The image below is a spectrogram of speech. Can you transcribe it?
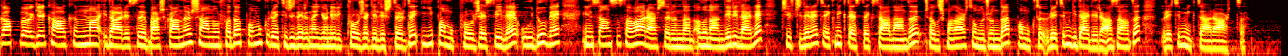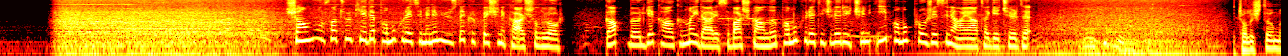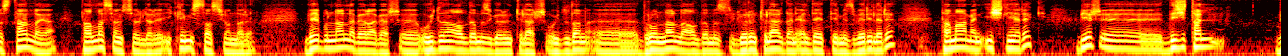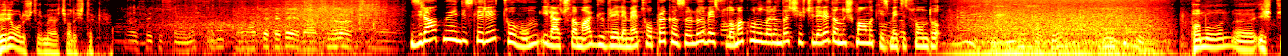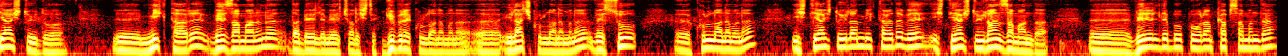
GAP Bölge Kalkınma İdaresi Başkanlığı Şanlıurfa'da pamuk üreticilerine yönelik proje geliştirdi. İyi Pamuk projesiyle uydu ve insansız hava araçlarından alınan verilerle çiftçilere teknik destek sağlandı. Çalışmalar sonucunda pamukta üretim giderleri azaldı, üretim miktarı arttı. Şanlıurfa Türkiye'de pamuk üretiminin %45'ini karşılıyor. GAP Bölge Kalkınma İdaresi Başkanlığı pamuk üreticileri için iyi pamuk projesini hayata geçirdi. Çalıştığımız tarlaya tarla sensörleri, iklim istasyonları ve bunlarla beraber e, uydudan aldığımız görüntüler, uydudan e, dronlarla aldığımız görüntülerden elde ettiğimiz verileri tamamen işleyerek bir e, dijital veri oluşturmaya çalıştık. 8 saniye. Ziraat mühendisleri tohum, ilaçlama, gübreleme, toprak hazırlığı ve sulama konularında çiftçilere danışmanlık hizmeti sundu. Pamuğun e, ihtiyaç duyduğu e, miktarı ve zamanını da belirlemeye çalıştık. Gübre kullanımını, e, ilaç kullanımını ve su kullanımını ihtiyaç duyulan miktarda ve ihtiyaç duyulan zamanda verildi bu program kapsamında.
